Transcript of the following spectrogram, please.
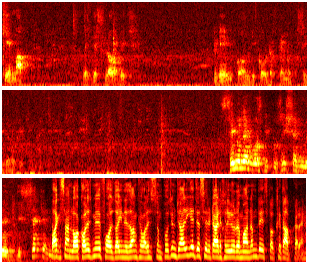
came up with this law which today we call the Code of Criminal Procedure of 1898. Pakistan law college میں فوجداری نظام کے حوالے سے سمپوزیم جاری ہے جس سے ریٹائرڈ خلیل الرحمان رمدے اس وقت خطاب کر رہے ہیں۔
